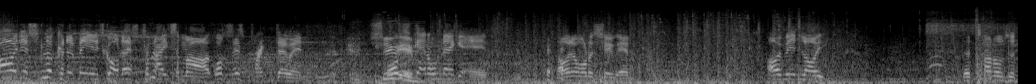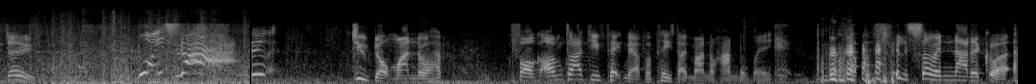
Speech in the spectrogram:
Oh, just looking at me and he's got an exclamation mark. What's this prick doing? Shoot Why is he him. getting all negative? Oh, I don't want to shoot him. I'm in like the tunnels of doom. What is that? Do not manhandle. Fog, I'm glad you've picked me up, but please don't manhandle handle me. I feel so inadequate.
